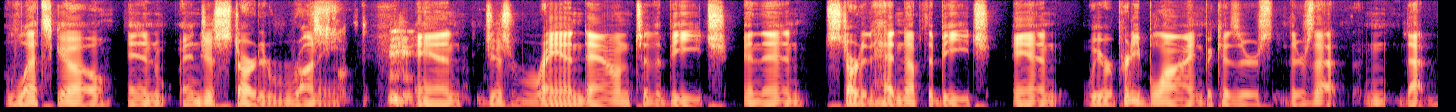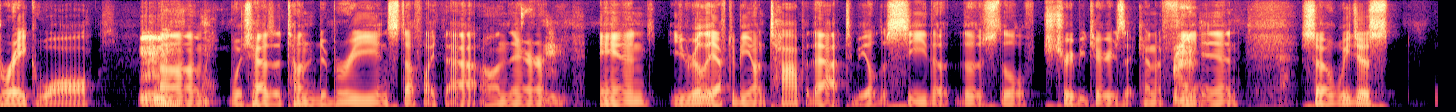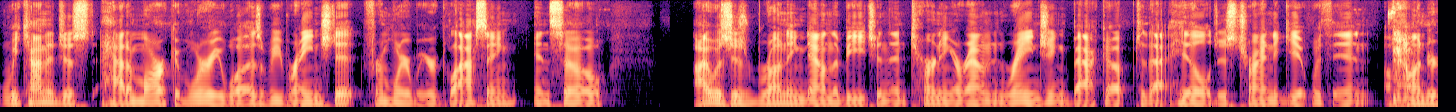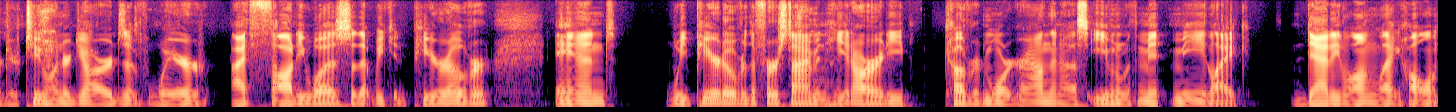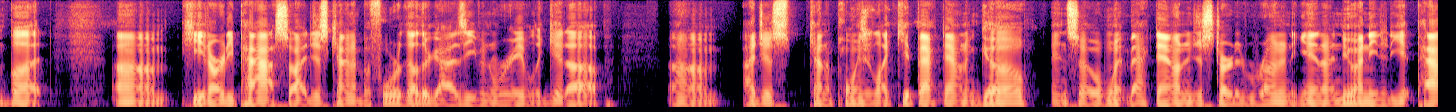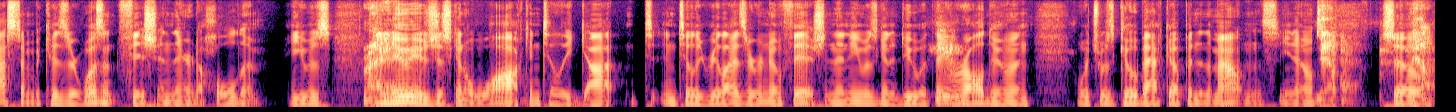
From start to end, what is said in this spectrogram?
"Let's go," and and just started running, mm-hmm. and just ran down to the beach, and then started heading up the beach, and we were pretty blind because there's there's that that break wall um, which has a ton of debris and stuff like that on there. And you really have to be on top of that to be able to see the those little tributaries that kind of feed Right. in. So we just we kind of just had a mark of where he was. We ranged it from where we were glassing, and so I was just running down the beach and then turning around and ranging back up to that hill, just trying to get within a hundred or two hundred yards of where I thought he was, so that we could peer over. And we peered over the first time, and he had already covered more ground than us, even with me, me like daddy long leg hauling butt. Um, he had already passed, so I just kind of before the other guys even were able to get up, um, I just kind of pointed like get back down and go. And so I went back down and just started running again. I knew I needed to get past him because there wasn't fish in there to hold him. He was, I knew he was just going to walk until he got, t- until he realized there were no fish. And then he was going to do what they were all doing, which was go back up into the mountains, you know? Yeah. So, Yeah.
